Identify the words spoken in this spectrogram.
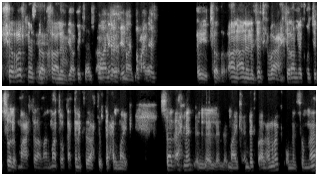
شرفتنا أستاذ خالد نعم. يعطيك ألف عافية. وأنا أنزل طبعا أنزل اي تفضل. أنا أنا نزلتك مع احترام لك وأنت تسولف مع احترام. أنا ما توقعت إنك راح تفتح المايك. أستاذ أحمد المايك عندك طال عمرك ومن ثم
